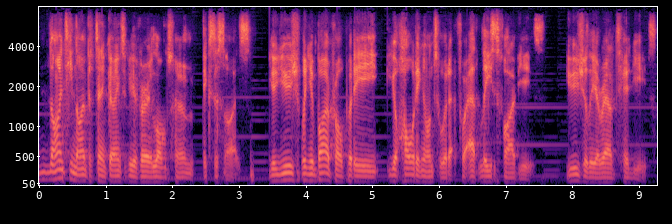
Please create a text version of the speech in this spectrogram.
99% going to be a very long term exercise. You usually, when you buy a property, you're holding on to it for at least five years, usually around 10 years.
